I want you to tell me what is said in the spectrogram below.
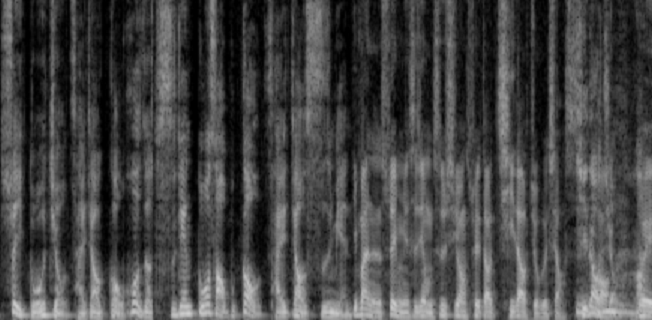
睡多久才叫够，或者时间多少不够才叫失眠？一般人睡眠时间，我们是希望睡到七到九个小时，七到九，对，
